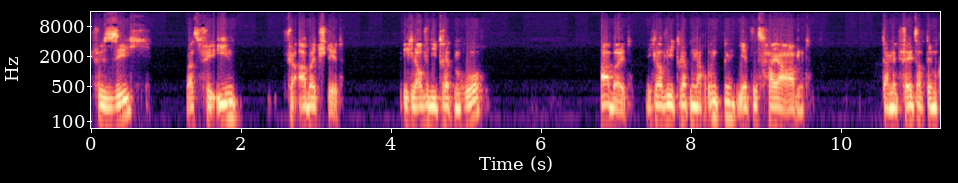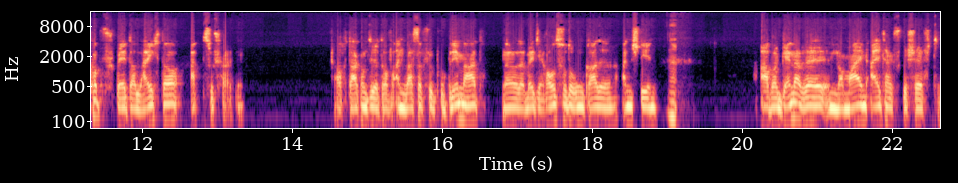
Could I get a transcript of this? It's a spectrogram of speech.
für sich, was für ihn für Arbeit steht. Ich laufe die Treppen hoch, Arbeit. Ich laufe die Treppen nach unten, jetzt ist Feierabend. Damit fällt es auch dem Kopf später leichter abzuschalten. Auch da kommt es wieder darauf an, was er für Probleme hat ne, oder welche Herausforderungen gerade anstehen. Ja. Aber generell im normalen Alltagsgeschäft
